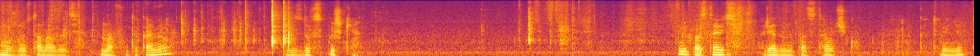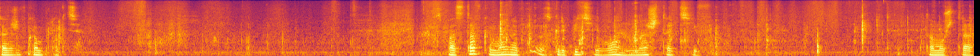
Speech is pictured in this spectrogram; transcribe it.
Можно устанавливать на фотокамеру гнездо вспышки. Или поставить рядом на подставочку которая идет также в комплекте. С подставкой можно закрепить его на штатив. Потому что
